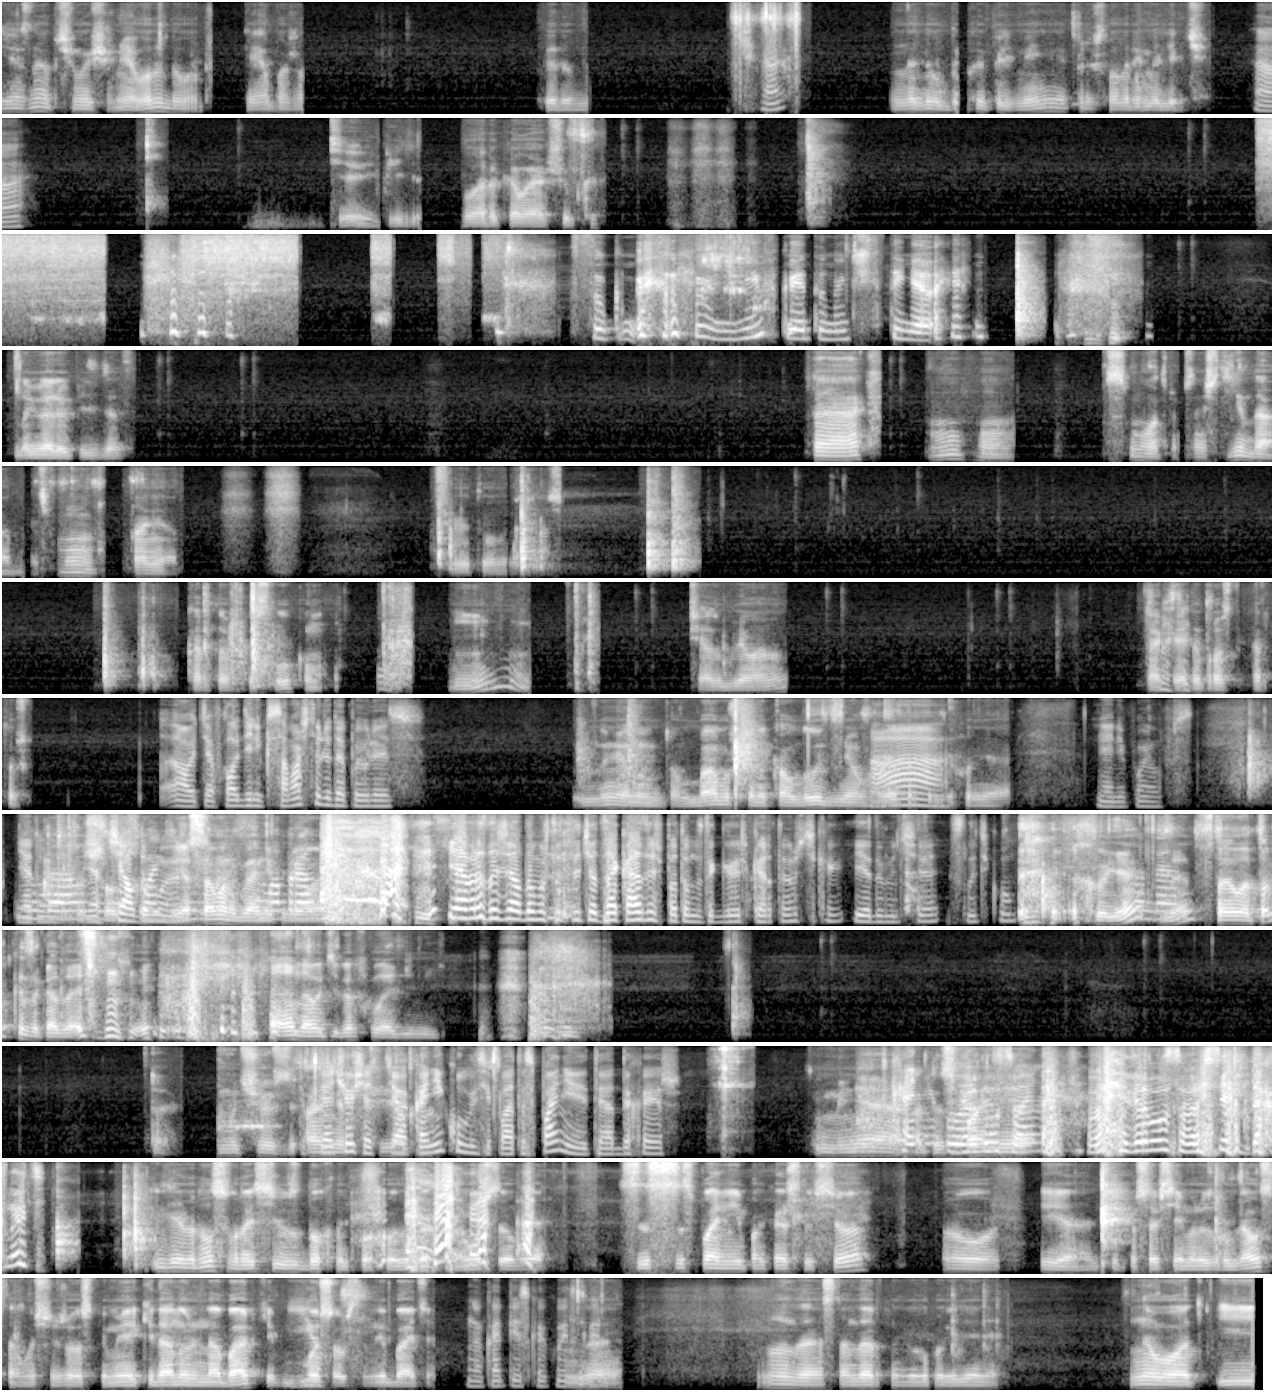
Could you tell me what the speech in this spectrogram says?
Я знаю, почему еще меня вырубило. Я обожал. Перед- Чё? Налил духой пельмени, пришло время лечь. А, Все, и пиздец. Была роковая ошибка. Сука, гифка это, ну чисто я. Да говорю, пиздец. Так. Угу. Смотрим. Значит, еда, блядь. Ну, понятно. Что это у нас здесь? Картошка с луком. Сейчас блевану. Так, это просто картошка. а у тебя в холодильнике сама что ли да появляется? Ну, не, ну, там бабушка наколдует днем, А. это нихуя. Я не понял просто. Я Ну думал, да, я сначала думаю, Я сам иногда не понимаю. я просто сначала думал, что ты что-то заказываешь, потом ты так говоришь картошечка, и я думаю, че, с лучком. Хуя? Ну да. Стоило только заказать. А она у тебя в холодильнике. Так, мы что здесь? У тебя что, сейчас у тебя каникулы, типа, от Испании, и ты отдыхаешь? У меня от Каникулы в Испании... Испании. Вернулся в Россию отдохнуть? Я вернулся в Россию сдохнуть, походу, да, потому что у меня с, с Испанией пока что все. Вот. И я типа со всеми разругался там очень жестко. Меня киданули на бабки, мой Ёпт. собственный батя. Ну, капец какой-то. Да. Ну да, стандартное его поведение. Ну вот, и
